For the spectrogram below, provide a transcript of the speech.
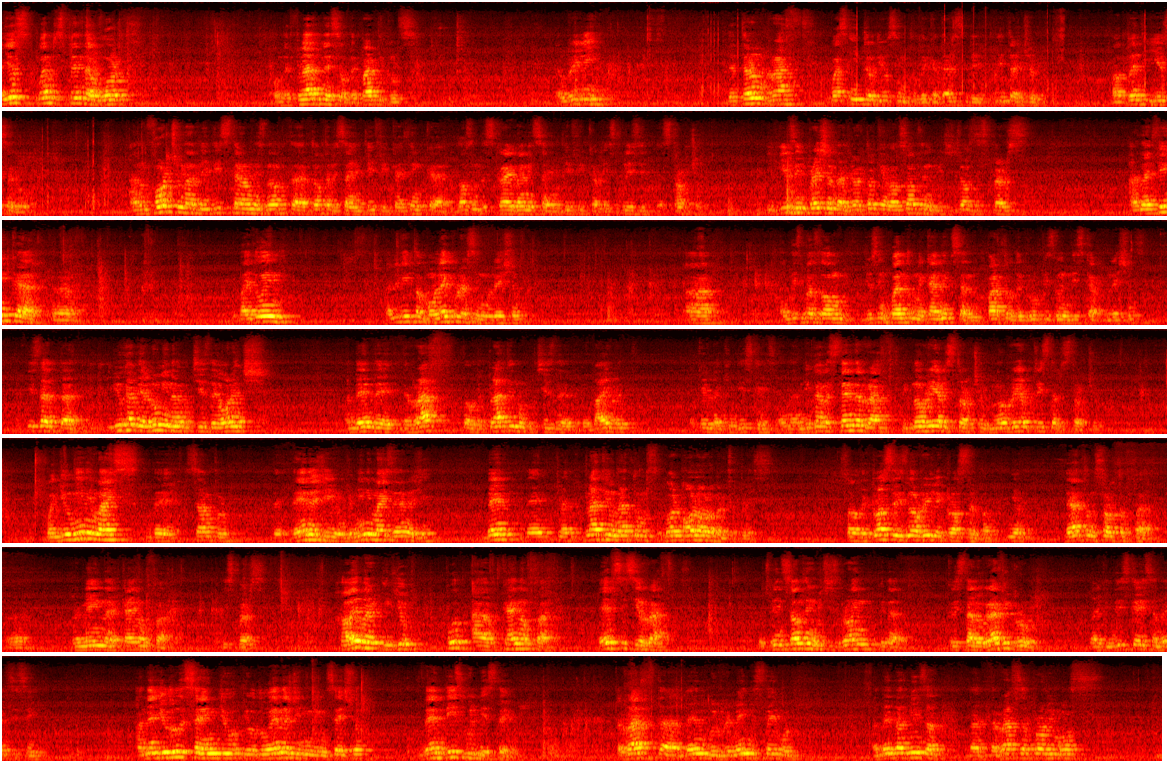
I just want to spend a word on the flatness of the particles and really the term raft was introduced into the catalysis literature about 20 years ago. Unfortunately, this term is not uh, totally scientific. I think uh, doesn't describe any scientifically explicit structure. It gives the impression that you are talking about something which is just dispersed. And I think uh, uh, by doing a little bit of molecular simulation, uh, and this was done using quantum mechanics, and part of the group is doing these calculations, is that uh, if you have the alumina, which is the orange, and then the, the raft of the platinum, which is the, the violet, okay, like in this case, and then you have a standard raft with no real structure, no real crystal structure. When you minimize the sample, the, the energy, when you minimize the energy, then the platinum atoms go all, over the place. So the cluster is not really a cluster, but you know, the atoms sort of uh, uh, remain uh, kind of uh, dispersed. However, if you put a kind of uh, FCC raft, which means something which is growing with a crystallographic rule, like in this case an FCC, and then you do the same, you, you do energy minimization, then this will be stable. The raft uh, then will remain stable, and then that means that, that the rafts are probably most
